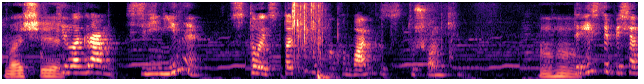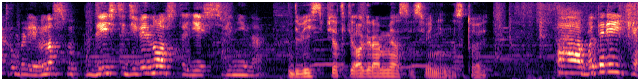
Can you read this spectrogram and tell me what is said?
Вообще. Килограмм свинины стоит столько сколько банка с тушенки. Мгм. 350 рублей. У нас 290 есть свинина. 250 килограмм мяса свинина стоит. А, батарейки.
